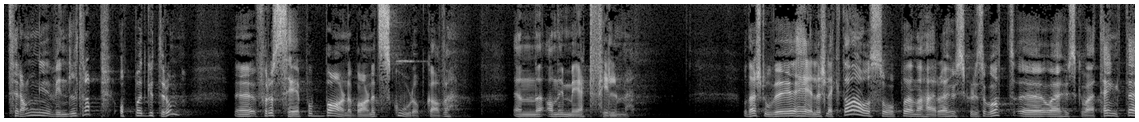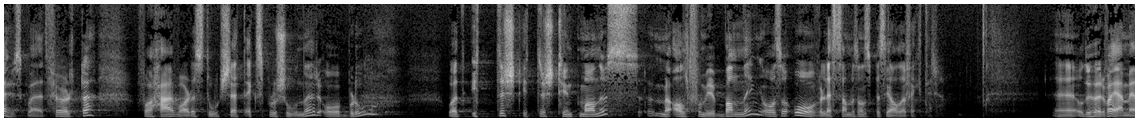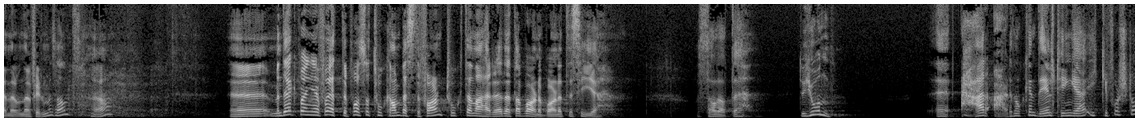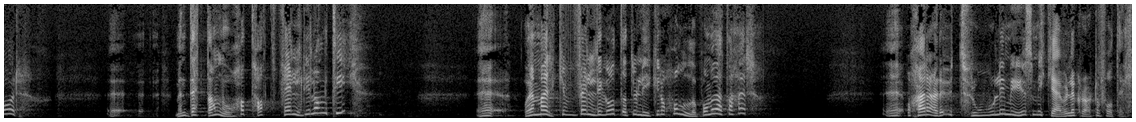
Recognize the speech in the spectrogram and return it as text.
trang vindeltrapp opp på et gutterom for å se på barnebarnets skoleoppgave. En animert film. Og Der sto vi hele slekta da, og så på denne her, og jeg husker det så godt. Eh, og jeg husker hva jeg tenkte, jeg husker hva jeg følte. For her var det stort sett eksplosjoner og blod. Og et ytterst ytterst tynt manus med altfor mye banning. Og så overlessa med sånne spesialeffekter. Eh, og du hører hva jeg mener om den filmen, sant? Ja. Eh, men det er ikke poenget, for etterpå så tok han bestefaren tok denne herre, dette barnebarnet til side. Og så sa de at Du, Jon, eh, her er det nok en del ting jeg ikke forstår. Eh, men dette må ha tatt veldig lang tid. Eh, og jeg merker veldig godt at du liker å holde på med dette her. Og her er det utrolig mye som ikke jeg ville klart å få til.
